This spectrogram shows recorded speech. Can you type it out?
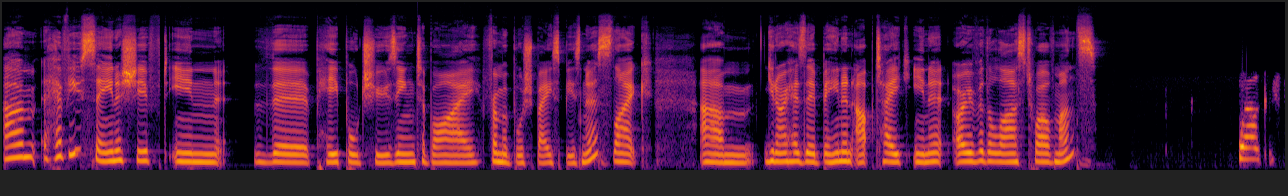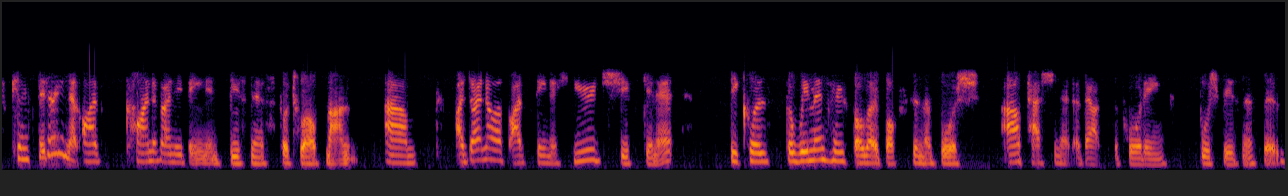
Um, have you seen a shift in the people choosing to buy from a bush based business? Like, um, you know, has there been an uptake in it over the last 12 months? Well, considering that I've kind of only been in business for 12 months, um, I don't know if I've seen a huge shift in it because the women who follow Boxed in the Bush are passionate about supporting bush businesses.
